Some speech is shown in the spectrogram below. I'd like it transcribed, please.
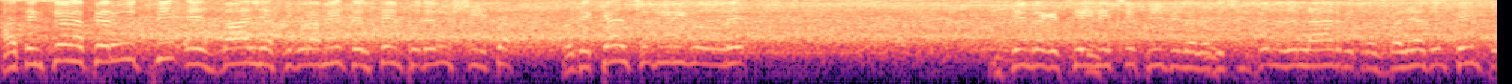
Attenzione a Peruzzi e sbaglia sicuramente il tempo dell'uscita ed è calcio di rigore. Mi sembra che sia ineccepibile la decisione dell'arbitro, ha sbagliato il tempo,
